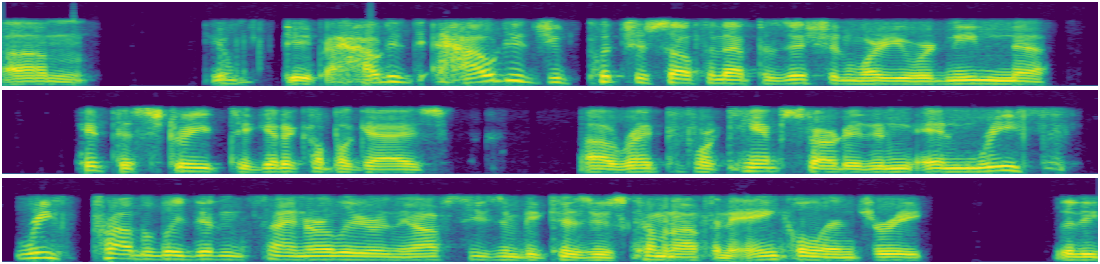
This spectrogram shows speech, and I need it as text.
Um, how did how did you put yourself in that position where you were needing to hit the street to get a couple guys uh, right before camp started? And and Reiff Reiff probably didn't sign earlier in the off season because he was coming off an ankle injury that he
